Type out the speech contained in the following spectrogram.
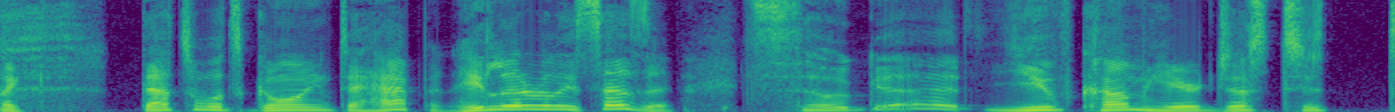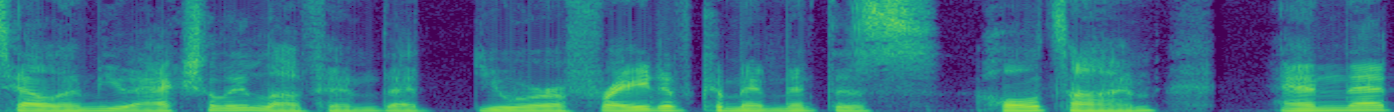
like, that's what's going to happen. He literally says it. so good. You've come here just to tell him you actually love him, that you were afraid of commitment this whole time, and that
